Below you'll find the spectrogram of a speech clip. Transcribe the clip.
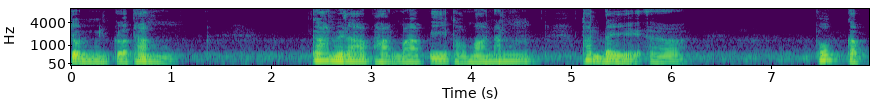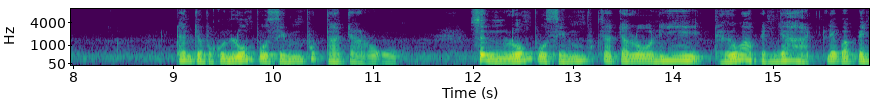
จนกระทั่ง การเวลาผ่านมาปีต่อมานั้น ท่านได้พบกับท่านเจ้าพระคุณหลวงปู่สิมพุทธาจารโร ซึ่งหลวงปู่สิมพุทธจโรนี้ถือว่าเป็นญาติ เรียกว่าเป็น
